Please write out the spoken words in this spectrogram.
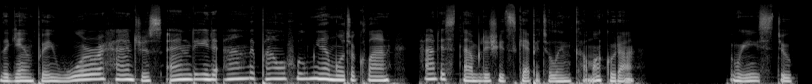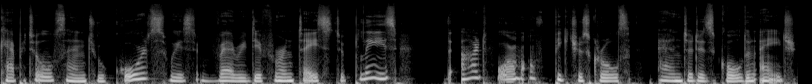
The Genpei War had just ended, and the powerful Minamoto clan had established its capital in Kamakura. With two capitals and two courts with very different tastes to please, the art form of picture scrolls entered its golden age.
